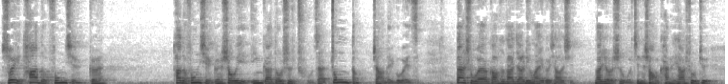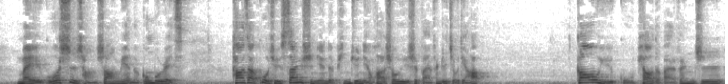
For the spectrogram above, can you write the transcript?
所以它的风险跟它的风险跟收益应该都是处在中等这样的一个位置。但是我要告诉大家另外一个消息，那就是我今天上午看了一下数据，美国市场上面的公布 rates，它在过去三十年的平均年化收益是百分之九点二，高于股票的百分之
